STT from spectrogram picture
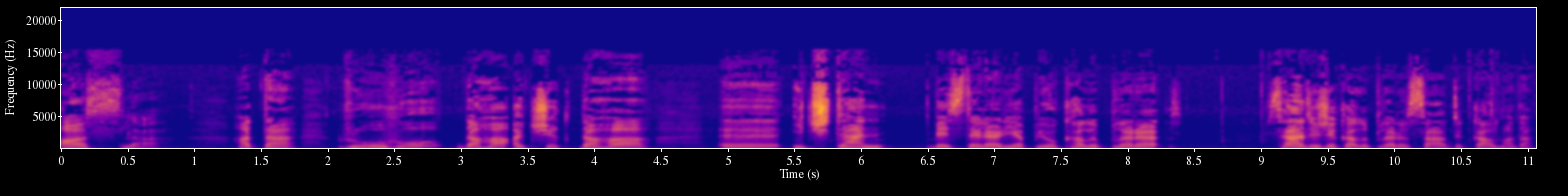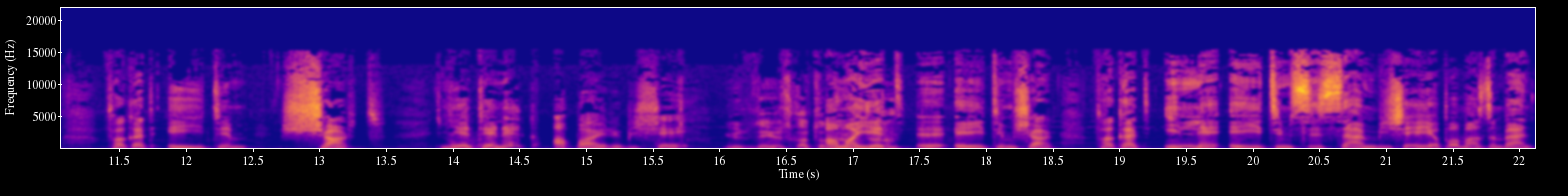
asla. Hatta ruhu daha açık, daha e, içten besteler yapıyor kalıplara sadece kalıplara sadık kalmadan. Fakat eğitim şart. Yetenek apayrı bir şey. yüzde yüz katılıyorum Ama yet- canım. e, eğitim şart. Fakat inle eğitimsiz sen bir şey yapamazsın. Ben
